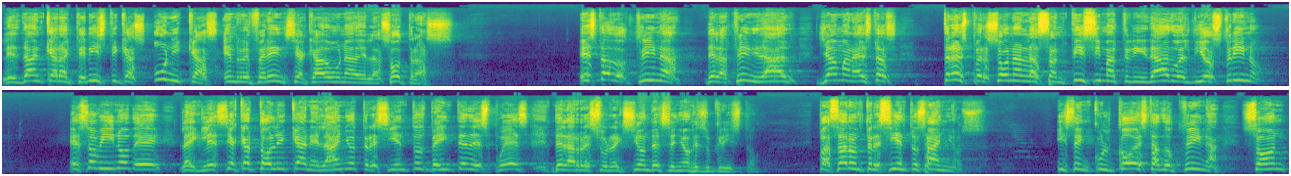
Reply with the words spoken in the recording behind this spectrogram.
les dan características únicas en referencia a cada una de las otras. Esta doctrina de la Trinidad llaman a estas tres personas la Santísima Trinidad o el Dios Trino. Eso vino de la Iglesia Católica en el año 320 después de la resurrección del Señor Jesucristo. Pasaron 300 años y se inculcó esta doctrina. Son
